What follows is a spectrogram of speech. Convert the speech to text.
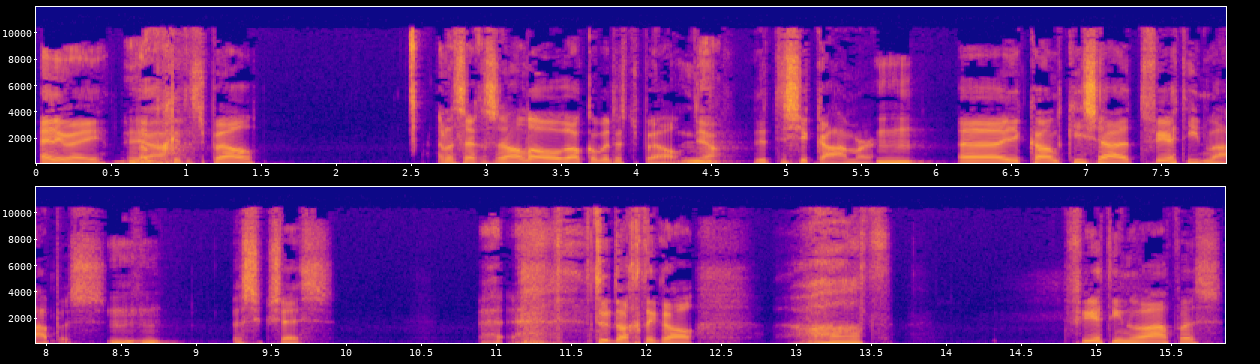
anyway, dan Ja. begint het spel. En dan zeggen ze, hallo, welkom in het spel. Ja. Dit is je kamer. Mhm. Eh, je kan kiezen uit 14 wapens. Mhm. Een succes. Toen dacht ik al, wat? 14 wapens?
